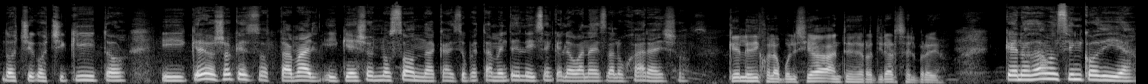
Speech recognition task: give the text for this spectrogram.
dos chicos chiquitos. Y creo yo que eso está mal y que ellos no son de acá y supuestamente le dicen que lo van a desalojar a ellos. ¿Qué les dijo la policía antes de retirarse del predio? Que nos daban cinco días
